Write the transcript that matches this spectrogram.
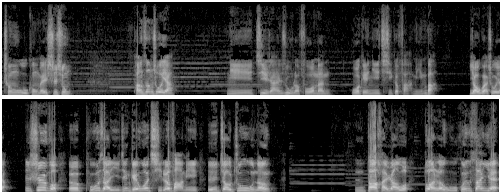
称悟空为师兄。唐僧说呀：“你既然入了佛门，我给你起个法名吧。”妖怪说呀：“师傅，呃，菩萨已经给我起了法名，呃，叫朱悟能。嗯，他还让我断了五荤三厌。”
